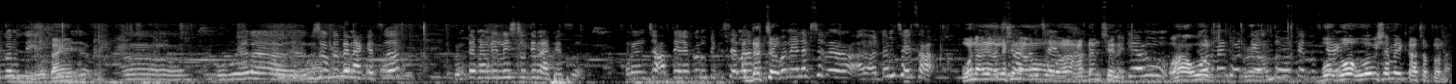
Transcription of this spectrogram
కొంత ఒకవేళ రిజల్ట్ తినాకచ్చు కొంతమంది లిస్ట్ తినాకచ్చు జాబ్ తెలియకుండా సెలవు ఎలక్షన్ అడ్డం చేసా అడ్డం చేయను గవర్నమెంట్ ఓ విషయమే కాదు చెప్తున్నా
